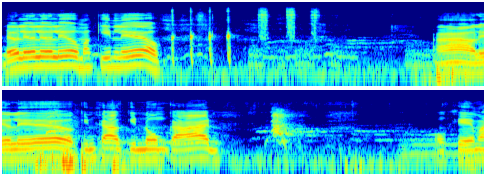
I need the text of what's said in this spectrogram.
เร็วเร็วเร็วเร็วมากินเร็วอ้าวเร็วเร็วกินข้าวกินนมกัน โอเคไหม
